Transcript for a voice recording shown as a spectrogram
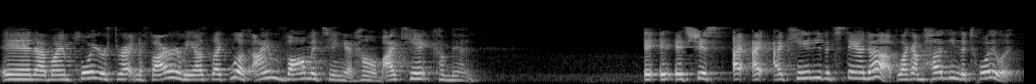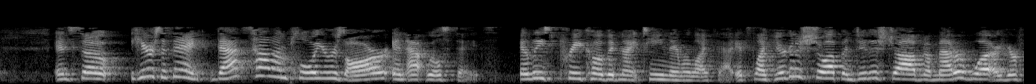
And uh, my employer threatened to fire me. I was like, look, I am vomiting at home. I can't come in. It, it, it's just, I, I, I can't even stand up. Like I'm hugging the toilet. And so here's the thing. That's how employers are in at-will states at least pre-COVID-19, they were like that. It's like you're going to show up and do this job no matter what or you're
